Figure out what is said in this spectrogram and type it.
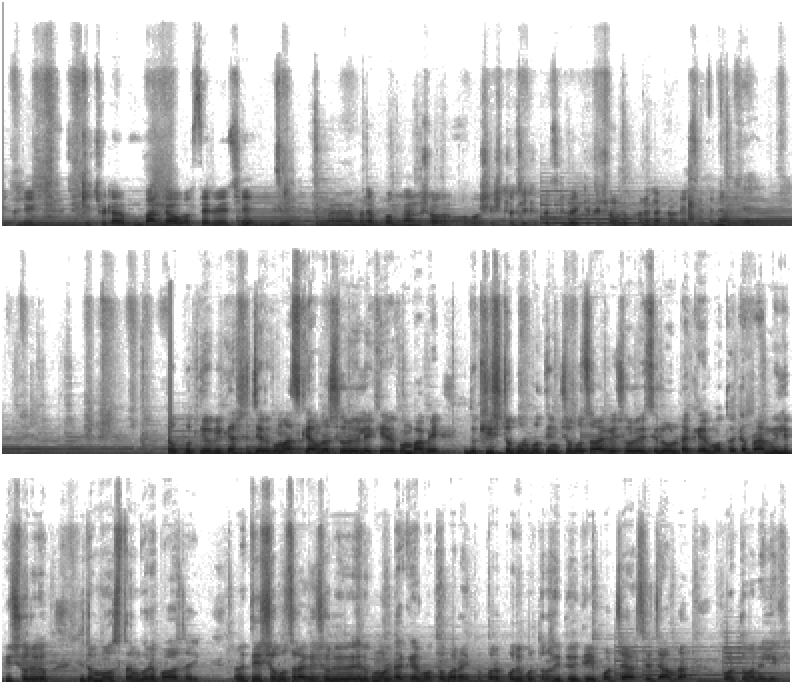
এগুলি কিছুটা বাংলা অবস্থায় রয়েছে। মানে ভগ্নাংশ অবশিষ্ট যেটুকু ছিল এটুকু সংরক্ষণে রাখা হয়েছে, তাই না? উৎপত্তি বিকাশ, যেরকম আজকে আমরা লিখি এরকম ভাবে কিন্তু খ্রিস্টপূর্ব তিনশো বছর আগে সরই ছিল উল্টাকের মতো। এটা যেটা মহস্থান করে পাওয়া যায়। মানে তেইশশো বছর আগে সরই এরকম মতো বানাইতো। পরে পরিবর্তন হইতে হইতে এই পর্যায়ে আসছে যা আমরা বর্তমানে লিখি।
